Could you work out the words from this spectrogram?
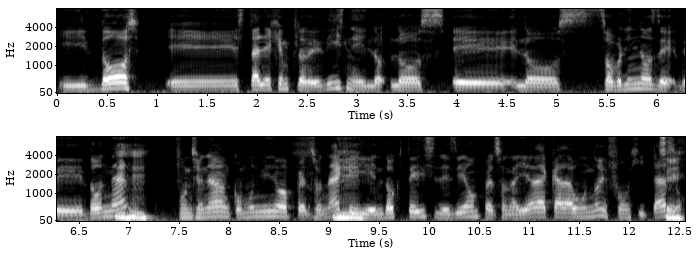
y dos, eh, está el ejemplo de Disney, los, eh, los sobrinos de, Donald funcionaban como un mismo personaje y en DuckTales les dieron personalidad a cada uno y fue un hitazo.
